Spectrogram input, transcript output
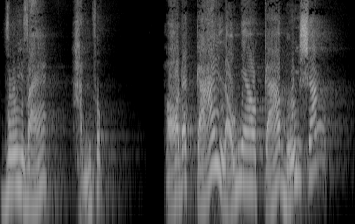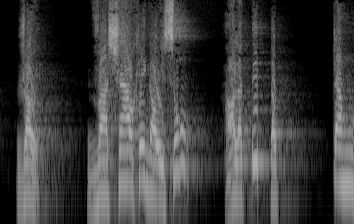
vui vẻ, hạnh phúc. Họ đã cãi lộn nhau cả buổi sáng. Rồi, và sau khi ngồi xuống, họ là tiếp tục trong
